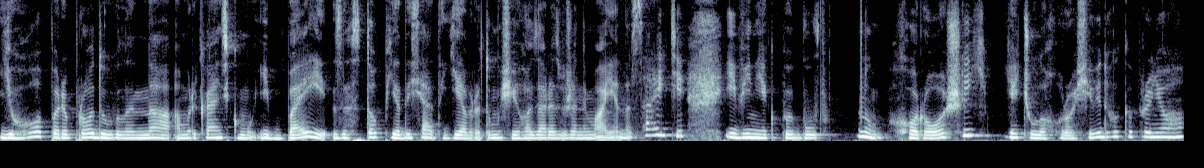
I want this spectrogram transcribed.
Його перепродували на американському eBay за 150 євро, тому що його зараз вже немає на сайті, і він якби був ну, хороший. Я чула хороші відгуки про нього,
